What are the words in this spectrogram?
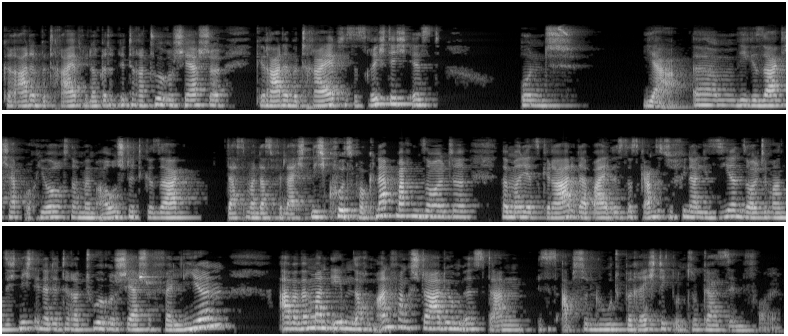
gerade betreibst oder Literaturrecherche gerade betreibst, dass es richtig ist und ja, ähm, wie gesagt, ich habe auch Joris noch mal im Ausschnitt gesagt, dass man das vielleicht nicht kurz vor knapp machen sollte. Wenn man jetzt gerade dabei ist, das Ganze zu finalisieren, sollte man sich nicht in der Literaturrecherche verlieren. Aber wenn man eben noch im Anfangsstadium ist, dann ist es absolut berechtigt und sogar sinnvoll.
